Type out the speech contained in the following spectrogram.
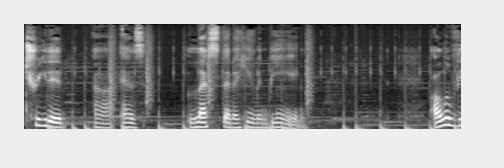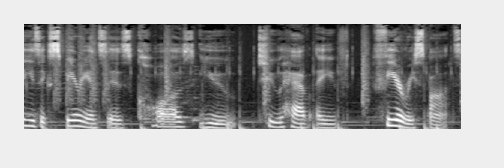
treated uh, as less than a human being. all of these experiences cause you to have a fear response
